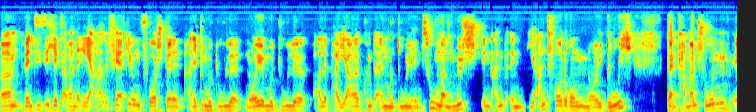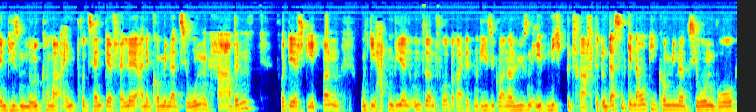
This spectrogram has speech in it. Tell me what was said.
Ähm, wenn Sie sich jetzt aber eine reale Fertigung vorstellen, alte Module, neue Module, alle paar Jahre kommt ein Modul hinzu, man mischt in, in die Anforderungen neu durch, dann kann man schon in diesem 0,1 Prozent der Fälle eine Kombination haben, vor der steht man. Und die hatten wir in unseren vorbereiteten Risikoanalysen eben nicht betrachtet. Und das sind genau die Kombinationen, wo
